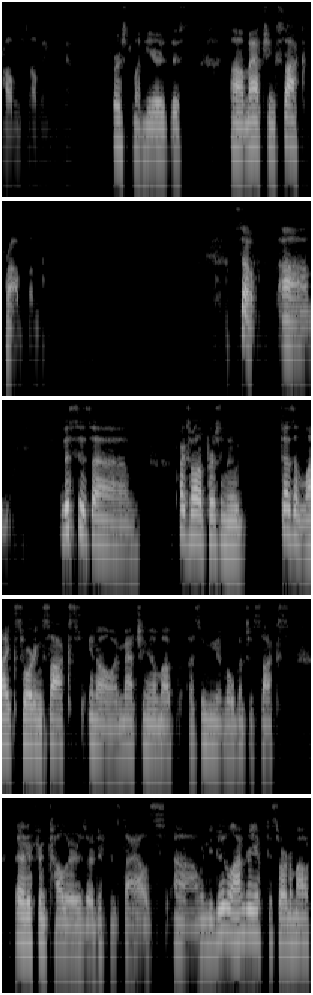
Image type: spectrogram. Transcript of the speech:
problem solving. The first one here is this uh, matching sock problem. So um, this is a um, talks about a person who doesn't like sorting socks, you know, and matching them up, assuming you have a whole bunch of socks that are different colors or different styles. Uh, when you do the laundry, you have to sort them out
